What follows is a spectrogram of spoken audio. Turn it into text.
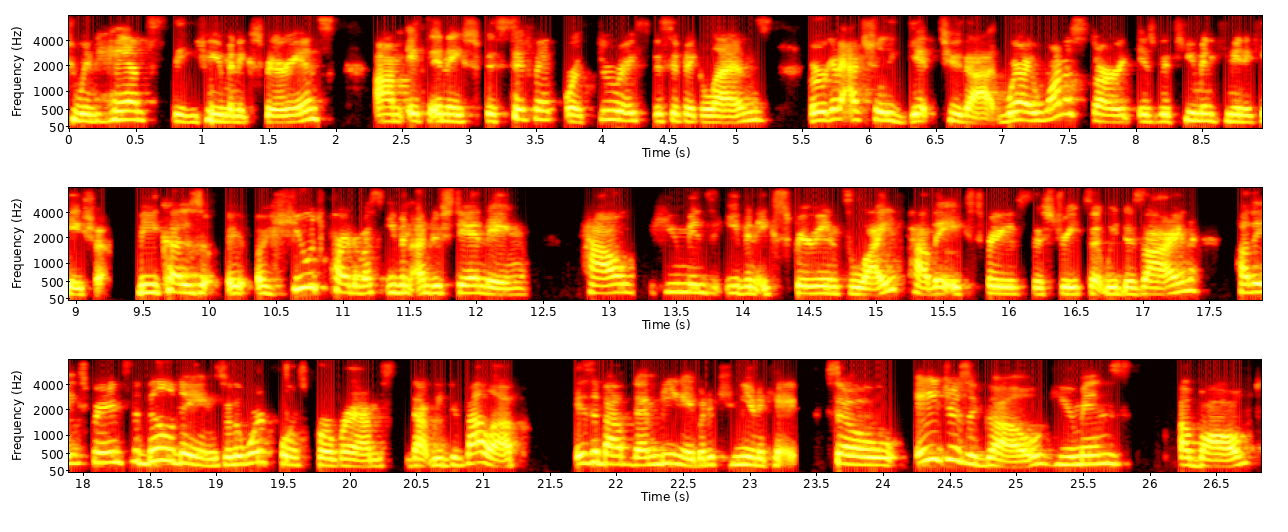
to enhance the human experience. Um, it's in a specific or through a specific lens, but we're going to actually get to that. Where I want to start is with human communication, because a, a huge part of us even understanding how humans even experience life, how they experience the streets that we design, how they experience the buildings or the workforce programs that we develop is about them being able to communicate. So ages ago, humans evolved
